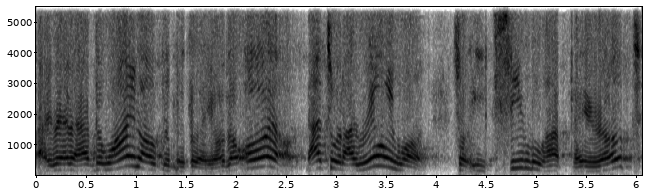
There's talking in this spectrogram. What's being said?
I'd rather have the wine ultimately or the oil. That's what I really want. So itzilu ha-perot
